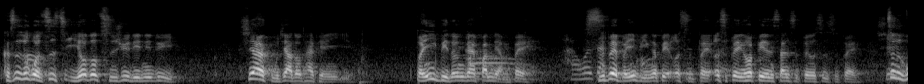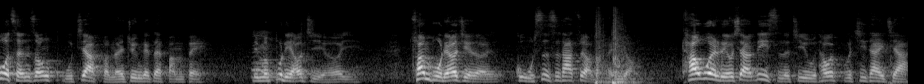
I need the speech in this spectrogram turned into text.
可是如果是以后都持续零利率，现在股价都太便宜，本益比都应该翻两倍。还会十倍本益比应该变二十倍，二十倍会变成三十倍或四十倍。这个过程中，股价本来就应该在翻倍，你们不了解而已。川普了解了，股市是他最好的朋友，他为了留下历史的记录，他会不计代价。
